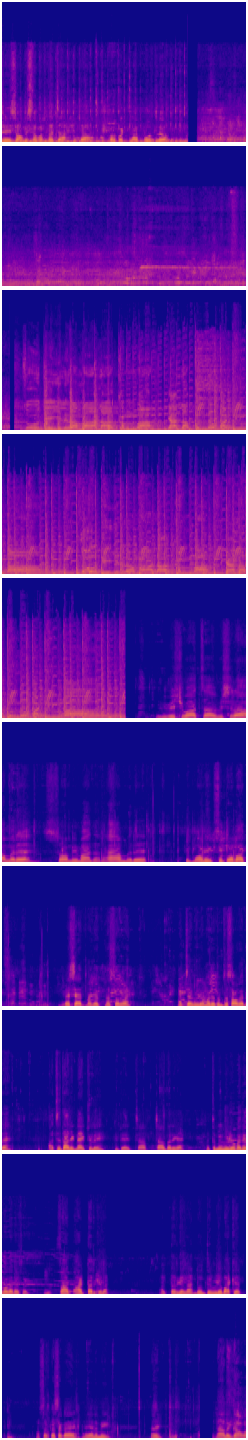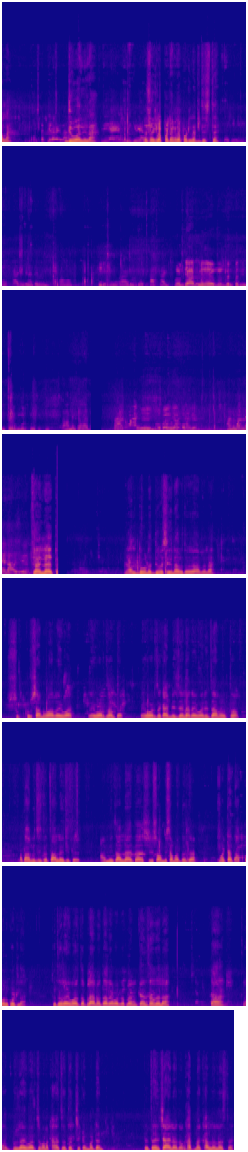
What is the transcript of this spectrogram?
श्री स्वामी समर्थाच्या इथं अक्कलकोटला पोहोचलो. जो देईल आम्हाला खंबा त्याला पूर्ण पाठिंबा. जो देईल आम्हाला खंबा त्याला पूर्ण पाठिंबा. विश्वाचा विश्राम रे स्वामी माझा राम रे. गुड मॉर्निंग सुप्रभात. कशा आहेत मजेत ना सर्व? आजच्या व्हिडिओमध्ये तुमचं स्वागत आहे. आजची तारीख नाही ॲक्च्युली किती आहे? चार चार तारीख आहे. तुम्ही व्हिडिओ कधी बघत असाल? सात आठ तारखेला. आठ तारखेला. दोन तीन व्हिडिओ बाकी आहेत. असं कसं काय? नाही आहे ना मी. आहे. नाही आलं गावाला. दिवाळीला. सगळ्या पटांगल्या पडल्या दिसतंय. वरच्या हनुमान नाही लावायचे. झालं झालं दोनच दिवस येणार होतो आम्हाला. शुक्र शनिवार रविवार. रविवार झालं रविवारचं काय मिस झालं? रविवारीच जाणार होतो. आता आम्ही जिथं चाललोय तिथं. आम्ही चाललोय आता श्री स्वामी समर्थाच्या मठात अक्कलकोटला. तिथं रविवारचा प्लॅन होता. रविवारचा प्लॅन कॅन्सल झाला. का? का रविवारचं मला खायचं होतं चिकन मटन तर त्यांच्या आलं होतं खातनं खाल्लं नसतं.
